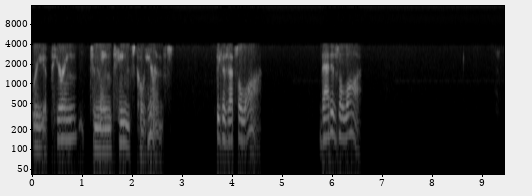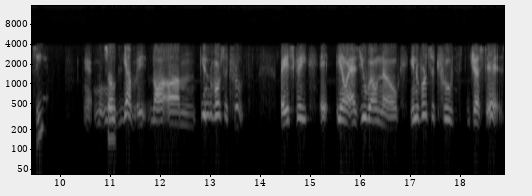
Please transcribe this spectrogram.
reappearing to maintain its coherence. Because that's a law. That is a law. See? Yeah, well, So- yeah, law, um, universal truth. Basically, it, you know, as you well know, universal truth just is.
